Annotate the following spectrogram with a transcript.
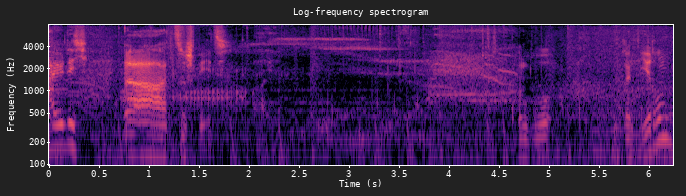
Heil dich! Ah, zu spät. Und wo rennt ihr rum?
